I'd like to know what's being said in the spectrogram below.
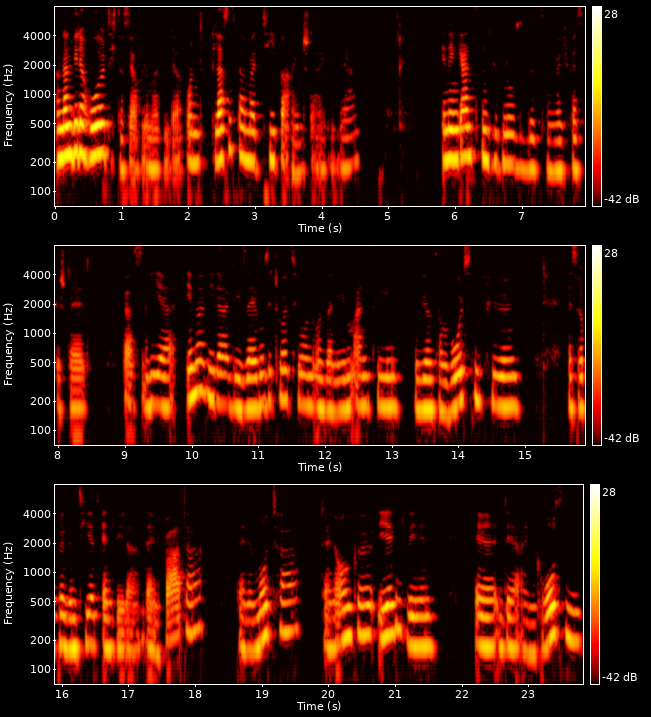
Und dann wiederholt sich das ja auch immer wieder. Und lass uns da mal tiefer einsteigen, ja. In den ganzen Hypnosesitzungen habe ich festgestellt, dass wir immer wieder dieselben Situationen unser Leben anziehen, wo wir uns am wohlsten fühlen. Es repräsentiert entweder dein Vater, deine Mutter, dein Onkel, irgendwen, äh, der einen großen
